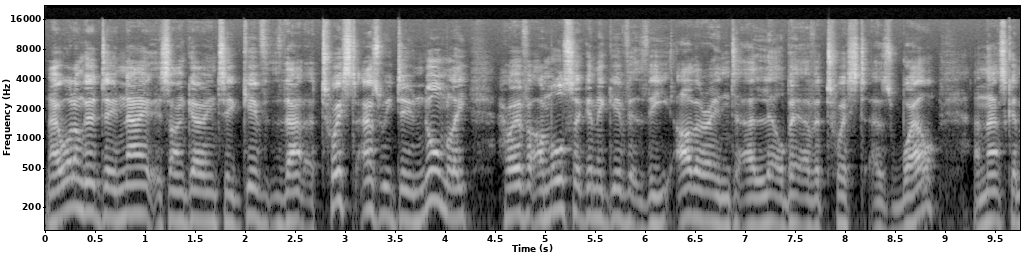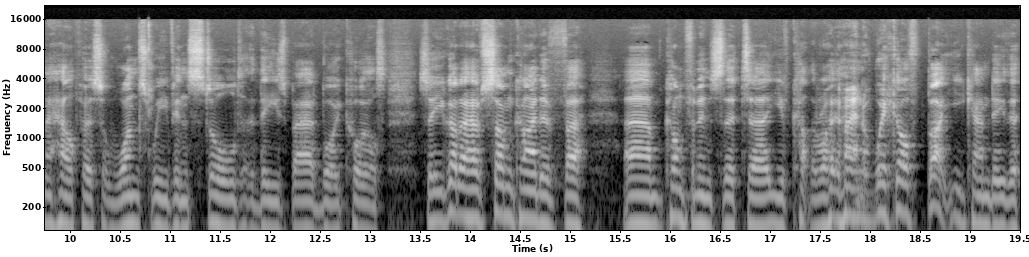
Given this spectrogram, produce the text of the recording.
Now, what I'm going to do now is I'm going to give that a twist as we do normally. However, I'm also going to give the other end a little bit of a twist as well and that's going to help us once we've installed these bad boy coils. So you've got to have some kind of uh, um, confidence that uh, you've cut the right amount of wick off, but you can do the,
